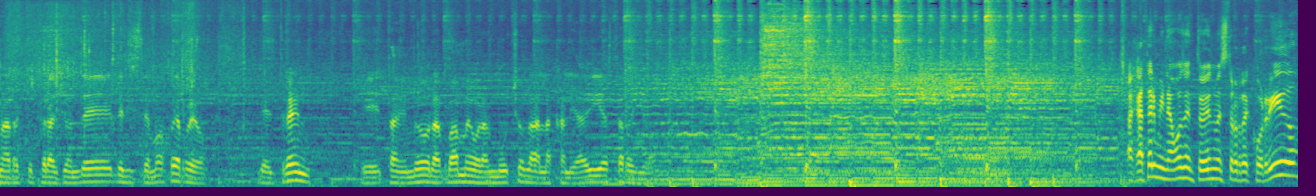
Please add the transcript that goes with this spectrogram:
la recuperación del sistema férreo del tren, eh, también va a mejorar mucho la, calidad de vida de esta región. Acá terminamos entonces nuestro recorrido.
